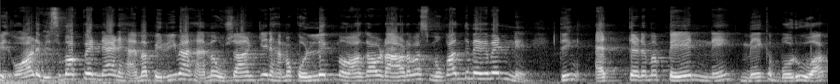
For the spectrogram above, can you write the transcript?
ඔයාලට විසුමක් වෙන්නේ නැහැ හැම පිරිම හැම උෂාන් කියන හැම කොල්ලෙක්ම වාගාවට ආවට පස්සේ මොකද්ද මේක වෙන්නේ? ඉතින් ඇත්තටම පේන්නේ මේක බොරුවක්.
